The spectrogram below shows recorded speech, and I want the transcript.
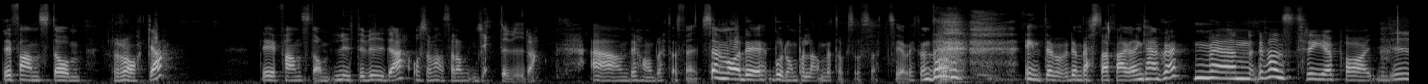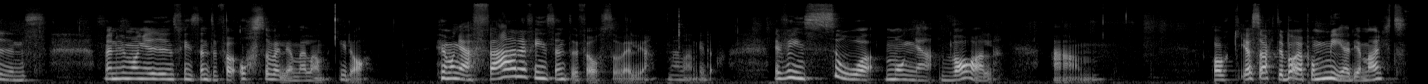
Det fanns de raka, det fanns de lite vida och så fanns det de jättevida. Um, det har hon berättat för mig. Sen var det, bodde hon på landet också så att jag vet inte. inte den bästa affären kanske. Men det fanns tre par jeans. Men hur många jeans finns det inte för oss att välja mellan idag? Hur många affärer finns det inte för oss att välja mellan idag? Det finns så många val. Um, och jag sökte bara på Mediamarkt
